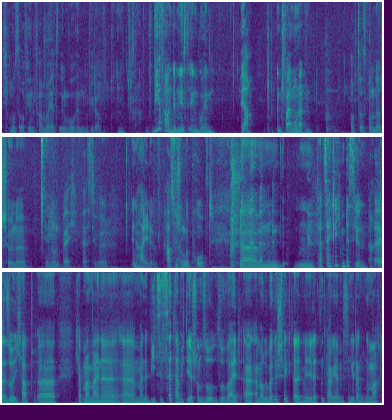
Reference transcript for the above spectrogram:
Ich muss auf jeden Fall mal jetzt irgendwo hin wieder. Wir fahren demnächst irgendwo hin. Ja. In zwei Monaten. Auf das wunderschöne Hin- und Weg-Festival. In Heide. Hast du schon geprobt? ähm, tatsächlich ein bisschen. Ach, echt? Also ich habe äh, ich hab mal meine, äh, meine Beats Set habe ich dir schon so, so weit äh, einmal rübergeschickt. Da habe ich mir die letzten Tage ein bisschen Gedanken gemacht.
